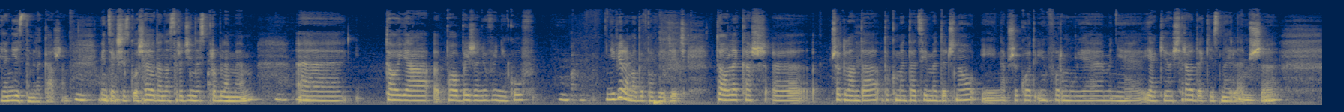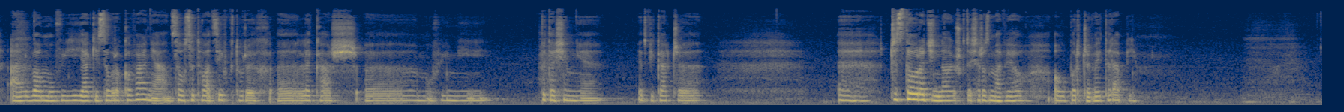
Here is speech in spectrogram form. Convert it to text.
Ja nie jestem lekarzem, -hmm. więc jak się zgłaszają do nas rodziny z problemem, e, to ja po obejrzeniu wyników niewiele mogę powiedzieć. To lekarz e, przegląda dokumentację medyczną i na przykład informuje mnie, jaki ośrodek jest najlepszy. Albo mówi, jakie są rokowania. Są sytuacje, w których e, lekarz e, mówi mi, pyta się mnie, Jadwiga, czy, czy z tą rodziną już ktoś rozmawiał o uporczywej terapii.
